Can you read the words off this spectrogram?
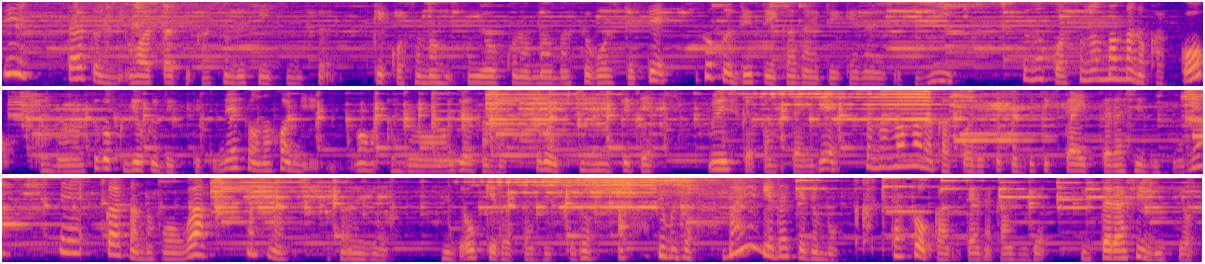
でった後に終わったっていうかその日一日結構そのお洋服のまま過ごしてて外出ていかないといけない時にその子はそのままの格好あのすごくよくできててねその本にあのお嬢さんもすごい気に入ってて嬉しかったみたいでそのままの格好で外に出てきたいったらしいんですよね。でお母さんの方はもちろんそれで全然 OK だったんですけどあでもじゃあ眉毛だけでも描き足そうかみたいな感じで言ったらしいんですよ。やっ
